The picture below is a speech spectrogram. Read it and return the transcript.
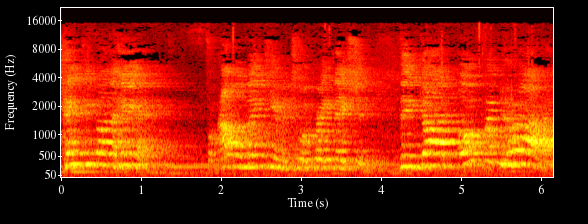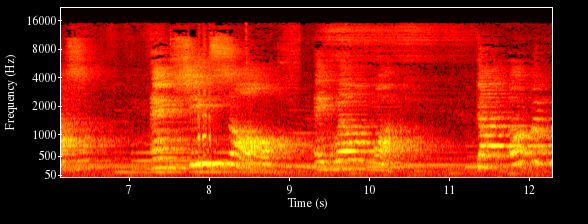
Take him by the hand, for I will make him into a great nation. Then God opened her eyes, and she saw a well of water. God opened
